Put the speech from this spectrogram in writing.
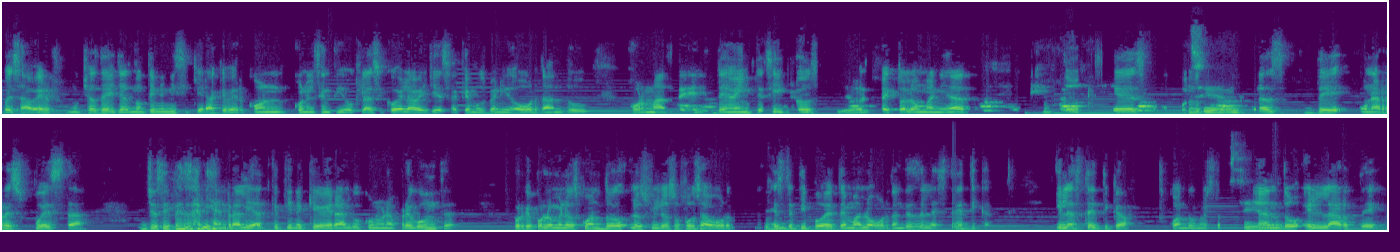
pues a ver, muchas de ellas no tienen ni siquiera que ver con, con el sentido clásico de la belleza que hemos venido abordando por más de, de 20 siglos respecto a la humanidad. Entonces, cuando hablas de una respuesta, yo sí pensaría en realidad que tiene que ver algo con una pregunta, porque por lo menos cuando los filósofos abordan este tipo de tema lo abordan desde la estética. Y la estética, cuando uno está estudiando el arte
